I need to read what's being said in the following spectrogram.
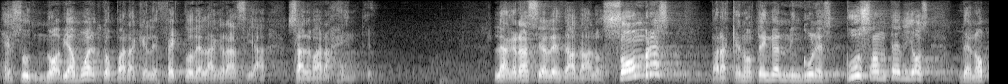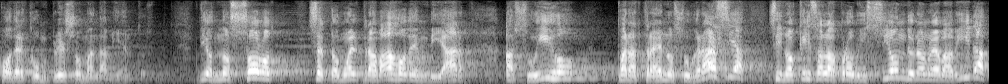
Jesús no había muerto para que el efecto de la gracia salvara gente. La gracia les da a los hombres para que no tengan ninguna excusa ante Dios de no poder cumplir sus mandamientos. Dios no solo se tomó el trabajo de enviar a su Hijo para traernos su gracia, sino que hizo la provisión de una nueva vida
